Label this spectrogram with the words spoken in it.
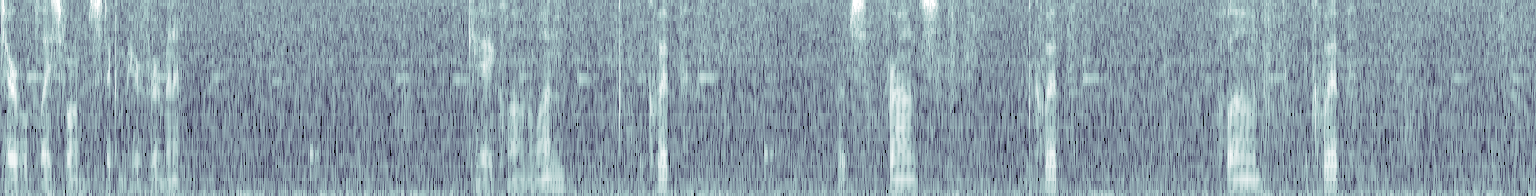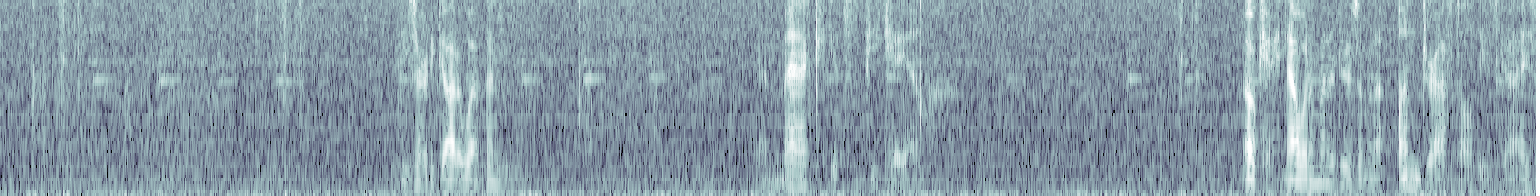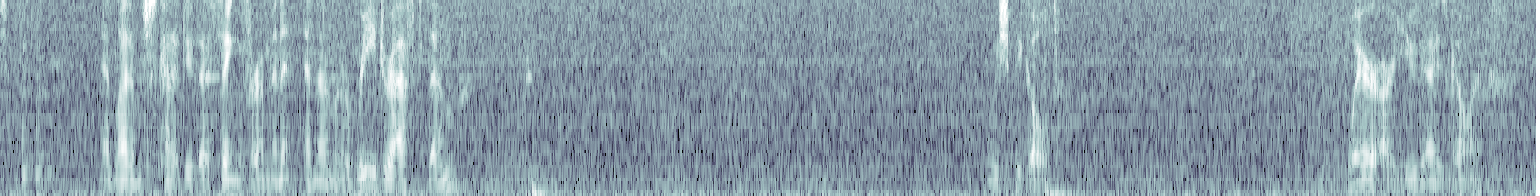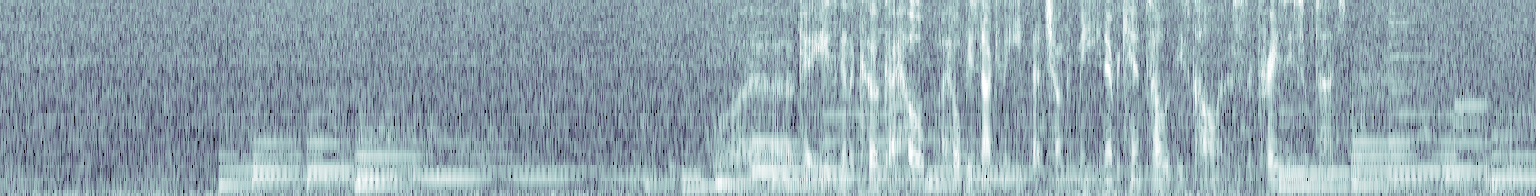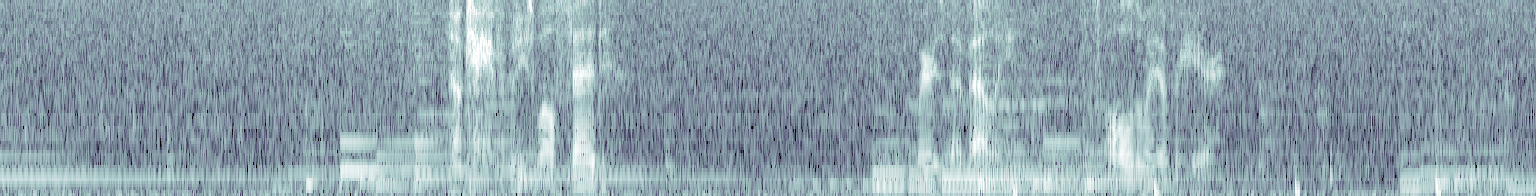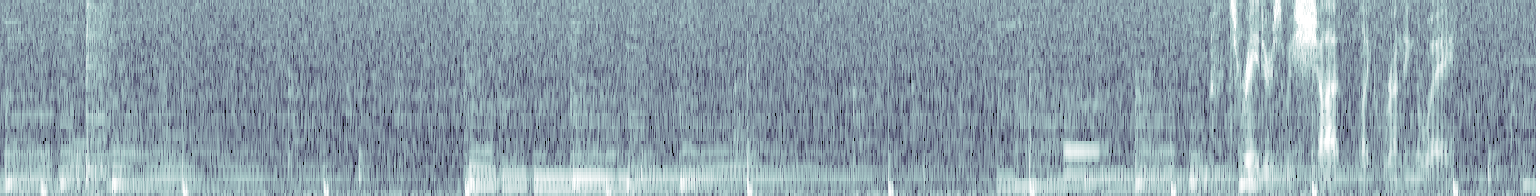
Terrible place for them. Stick them here for a minute. Okay, clone one. Equip. Oops, Franz. Equip. Clone. Equip. He's already got a weapon. And Mac gets the PKM. Okay, now what I'm going to do is I'm going to undraft all these guys and let them just kind of do their thing for a minute, and then I'm going to redraft them. We should be gold. Where are you guys going? Okay, he's gonna cook, I hope. I hope he's not gonna eat that chunk of meat. You never can tell with these colonists. They're crazy sometimes. Everybody's well fed. Where is that valley? It's all the way over here. It's raiders we shot like running away,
